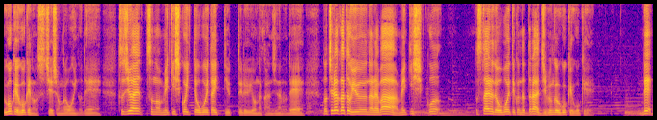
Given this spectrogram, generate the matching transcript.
動け動けのシチュエーションが多いので辻はそのメキシコ行って覚えたいって言ってるような感じなのでどちらかというならばメキシコスタイルで覚えていくんだったら自分が動け動けで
